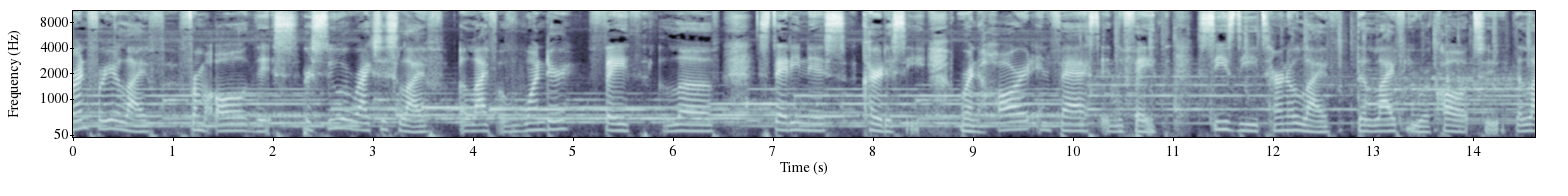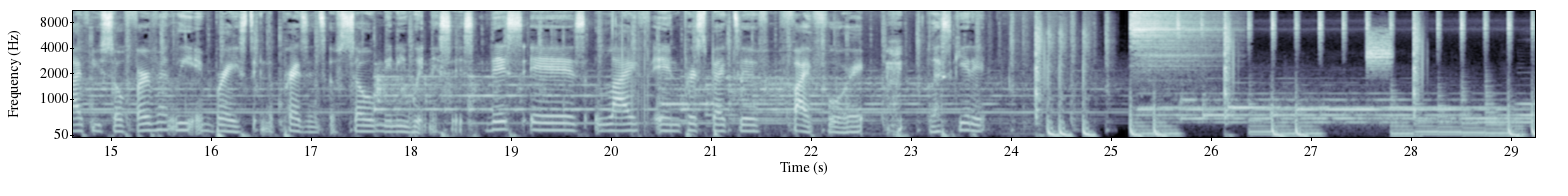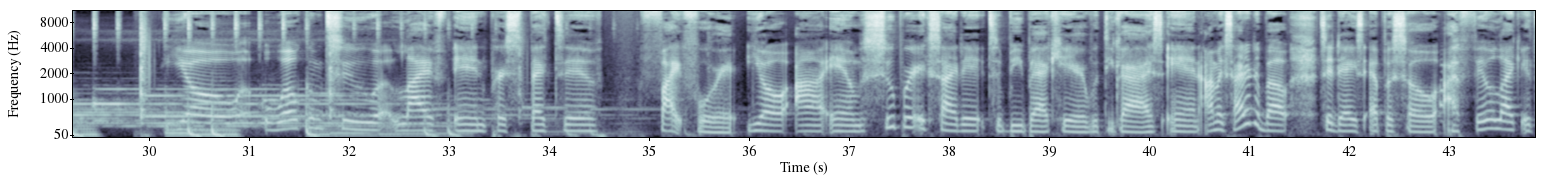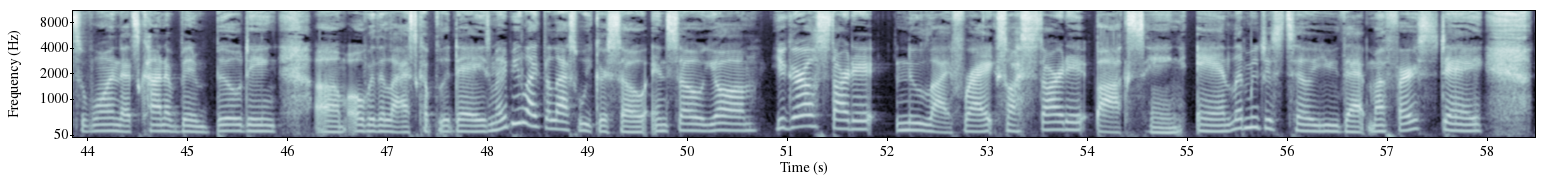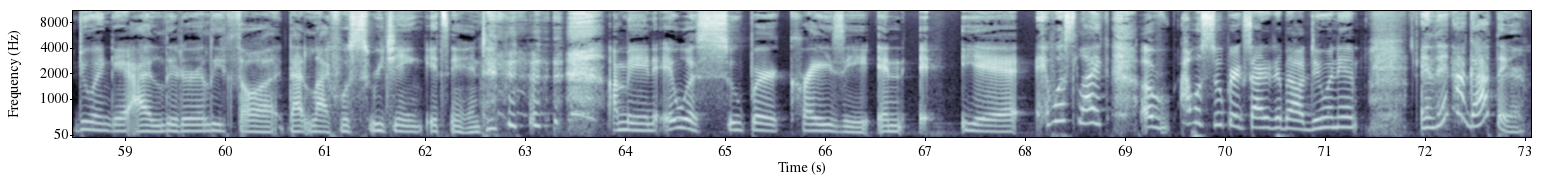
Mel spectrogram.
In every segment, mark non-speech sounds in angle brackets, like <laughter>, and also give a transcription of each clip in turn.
Run for your life from all this. Pursue a righteous life, a life of wonder, faith, love, steadiness, courtesy. Run hard and fast in the faith. Seize the eternal life, the life you were called to, the life you so fervently embraced in the presence of so many witnesses. This is Life in Perspective. Fight for it. <laughs> Let's get it. To Life in Perspective. Fight for it. Yo, I am super excited to be back here with you guys, and I'm excited about today's episode. I feel like it's one that's kind of been building um, over the last couple of days, maybe like the last week or so. And so, y'all, your girl started new life, right? So I started boxing. And let me just tell you that my first day doing it, I literally thought that life was reaching its end. <laughs> I mean, it was super crazy. And it, yeah, it was like, a, I was super excited about doing it. And then I got there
